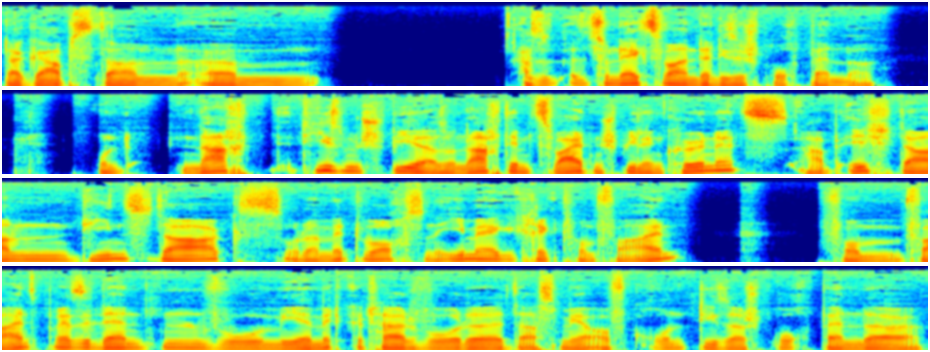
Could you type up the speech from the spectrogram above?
Da gab es dann, ähm, also zunächst waren da diese Spruchbänder. Nach diesem Spiel, also nach dem zweiten Spiel in Könitz, habe ich dann dienstags oder mittwochs eine E-Mail gekriegt vom Verein, vom Vereinspräsidenten, wo mir mitgeteilt wurde, dass mir aufgrund dieser Spruchbänder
